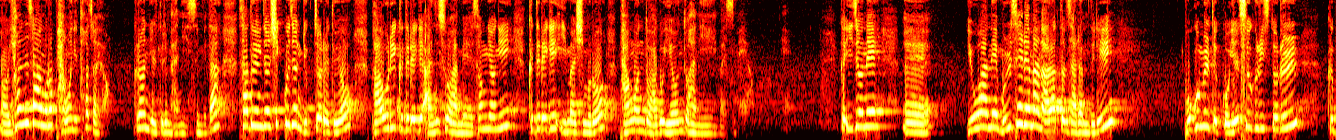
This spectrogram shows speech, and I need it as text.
어, 현상으로 방언이 터져요. 그런 일들이 많이 있습니다. 사도행전 19장 6절에도요, 바울이 그들에게 안수함에 성령이 그들에게 임하심으로 방언도 하고 예언도 하니 말씀해요. 예. 그러니까 이전에 요한의 물세례만 알았던 사람들이 복음을 듣고 예수 그리스도를 그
